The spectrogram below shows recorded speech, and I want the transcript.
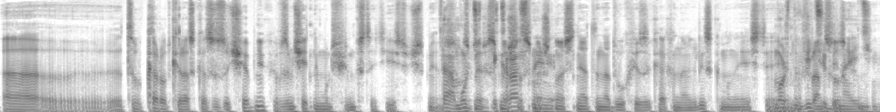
Это короткий рассказ из учебников. Замечательный мультфильм, кстати, есть очень смешно. Да, мультфильм смешно, смешно снятый на двух языках, и на английском, он есть. Можно в YouTube найти.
